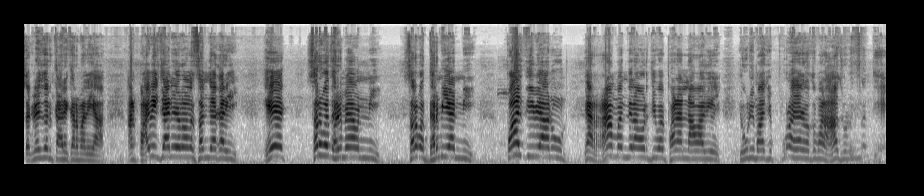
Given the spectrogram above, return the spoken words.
सगळेजण कार्यक्रमाला या. आणि बावीस जानेवारीला संध्याकाळी एक सर्व धर्मियांनी सर्व धर्मियांनी पाच दिवे आणून या राम मंदिरावर दिवे फळायला लावावे. एवढी माझी पुन्हा एकदा तुम्हाला हात जोडून विनंती आहे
